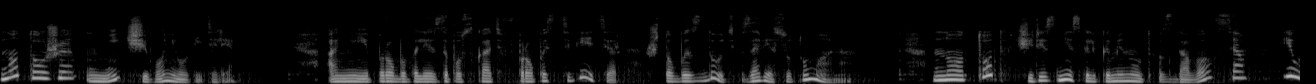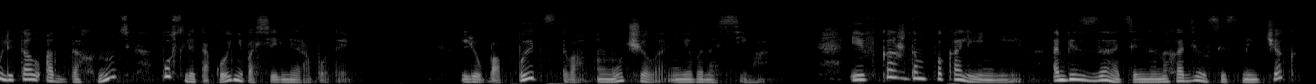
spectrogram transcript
но тоже ничего не увидели. Они пробовали запускать в пропасть ветер, чтобы сдуть завесу тумана. Но тот через несколько минут сдавался и улетал отдохнуть после такой непосильной работы. Любопытство мучило невыносимо. И в каждом поколении обязательно находился смельчак,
